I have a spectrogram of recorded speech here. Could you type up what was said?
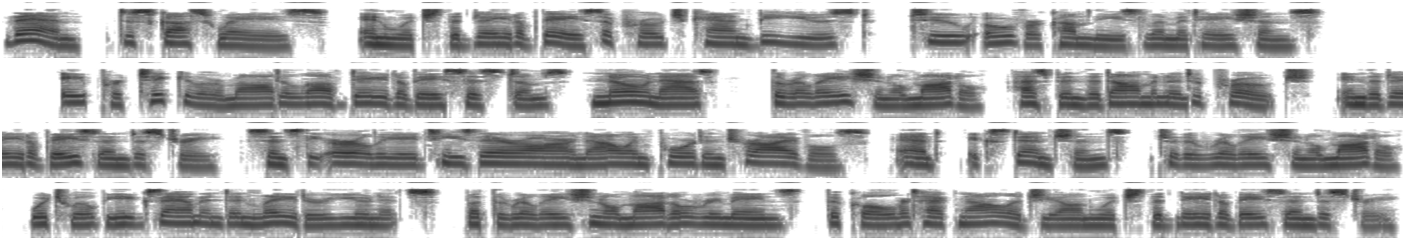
then discuss ways in which the database approach can be used to overcome these limitations. A particular model of database systems known as the relational model has been the dominant approach in the database industry. Since the early 80s there are now important rivals and extensions to the relational model, which will be examined in later units, but the relational model remains the core technology on which the database industry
